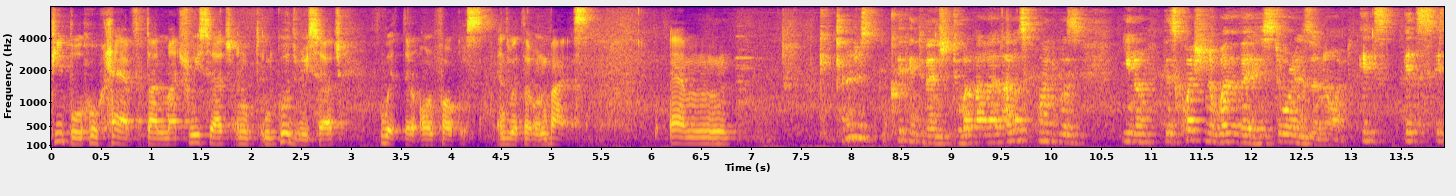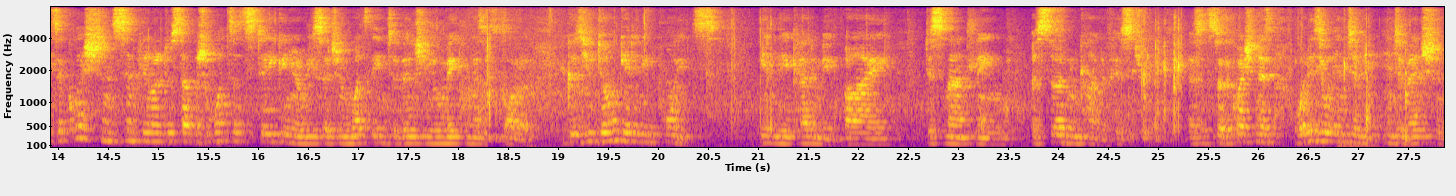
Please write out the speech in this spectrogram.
people who have done much research and, and good research with their own focus and with their own bias. Um, Can I just quick intervention to what Al- Ala's point was? You know, this question of whether they're historians or not. It's it's it's a question simply in order to establish what's at stake in your research and what's the intervention you're making as a scholar, because you don't get any points in the academy by dismantling a certain kind of history. So the question is, what is your interve- intervention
